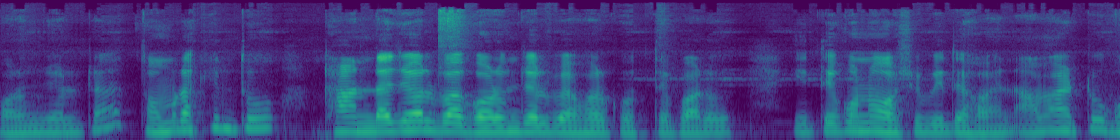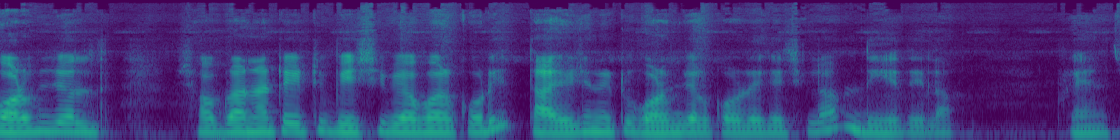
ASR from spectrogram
গরম জলটা। তোমরা কিন্তু ঠান্ডা জল বা গরম জল ব্যবহার করতে পারো। এতে কোনো অসুবিধা হয় না। আমার একটু গরম জল, সব রান্নাটা একটু বেশি ব্যবহার করি। তাই ওই জন্য একটু গরম জল করে রেখেছিলাম, দিয়ে দিলাম ফ্রেন্ডস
